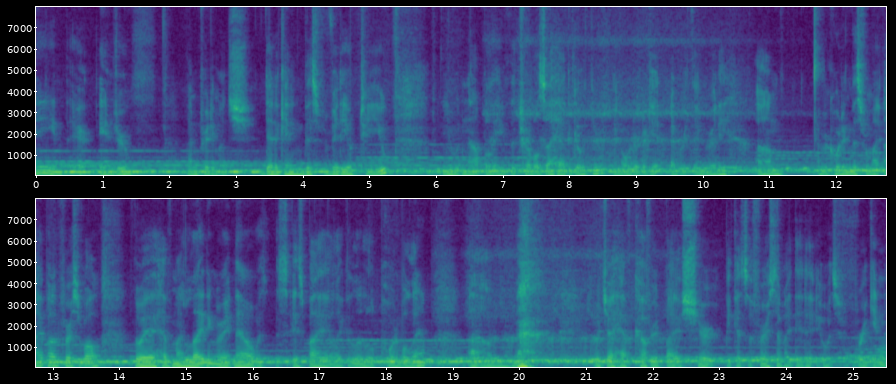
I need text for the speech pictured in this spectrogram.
Hey there, Andrew. I'm pretty much dedicating this video to you. You would not believe the troubles I had to go through in order to get everything ready. Um, I'm recording this from my iPod, first of all. The way I have my lighting right now is, is by like a little portable lamp. Um, which I have covered by a shirt because the first time I did it, it was freaking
